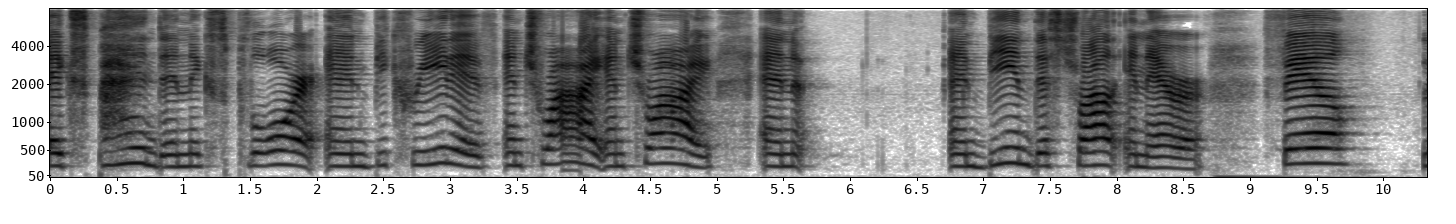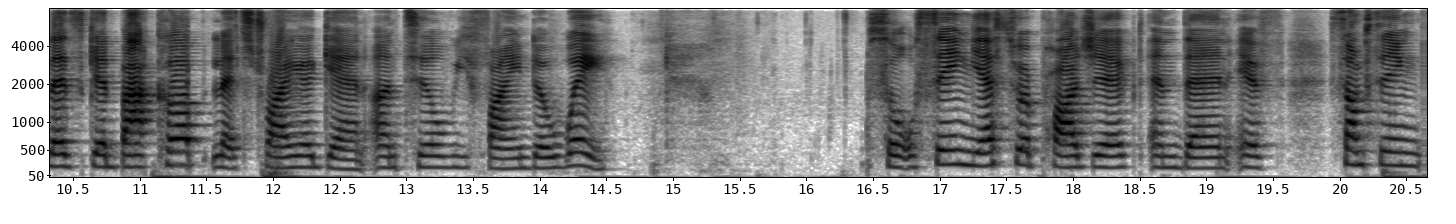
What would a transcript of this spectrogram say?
expand and explore and be creative and try and try and and be in this trial and error fail let's get back up. Let's try again until we find a way. So saying yes to a project and then if something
